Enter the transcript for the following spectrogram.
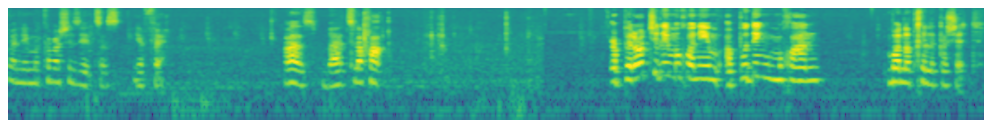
ואני מקווה שזה יצא יפה. אז, בהצלחה. הפירות שלי מוכנים, הפודינג מוכן. Bon après la cachette.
